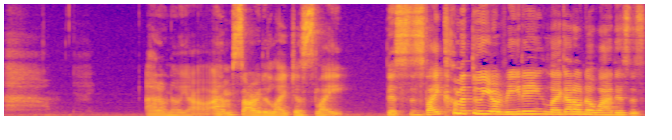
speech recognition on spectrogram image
I don't know, y'all. I'm sorry to like just like this is like coming through your reading. Like I don't know why this is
